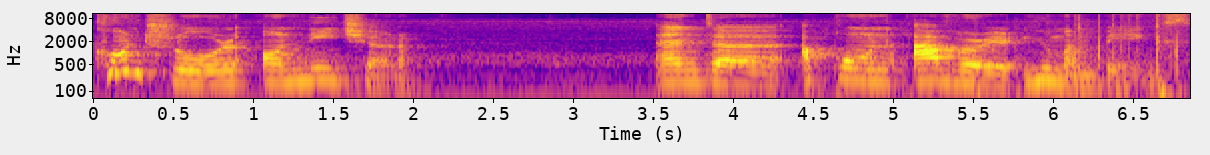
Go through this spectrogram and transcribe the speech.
control on nature and uh, upon other human beings,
